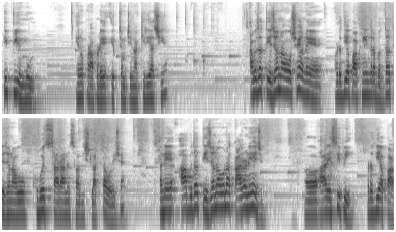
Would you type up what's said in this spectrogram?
પીપલી મૂળ. એનો પણ આપણે એક ચમચી નાખી રહ્યા છીએ. આ બધા તેજાનાઓ છે અને અડદિયા પાકની અંદર બધા તેજનાઓ ખૂબ જ સારા અને સ્વાદિષ્ટ લાગતા હોય છે. અને આ બધા તેજનાઓના કારણે જ આ રેસીપી અડદિયા પાક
